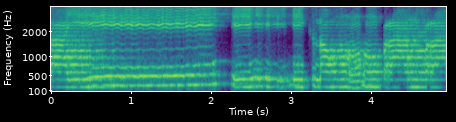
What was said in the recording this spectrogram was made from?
តែខ្សៃក្នុងប្រានប្រា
